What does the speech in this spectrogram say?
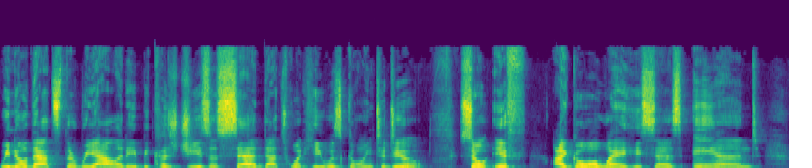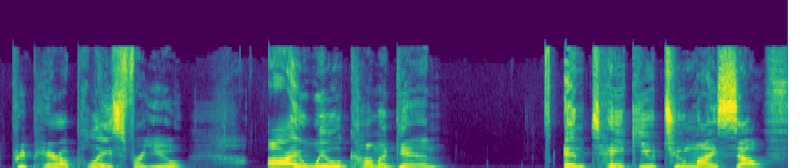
We know that's the reality because Jesus said that's what he was going to do. So if I go away, he says, and prepare a place for you. I will come again and take you to myself,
